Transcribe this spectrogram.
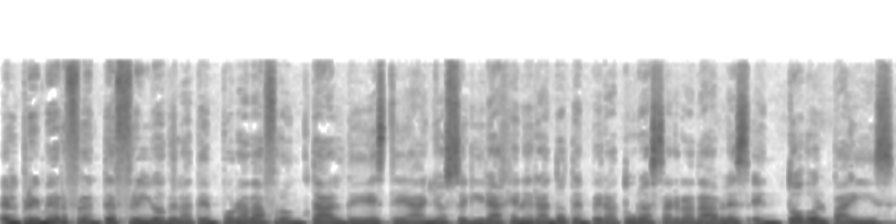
El primer frente frío de la temporada frontal de este año seguirá generando temperaturas agradables en todo el país,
